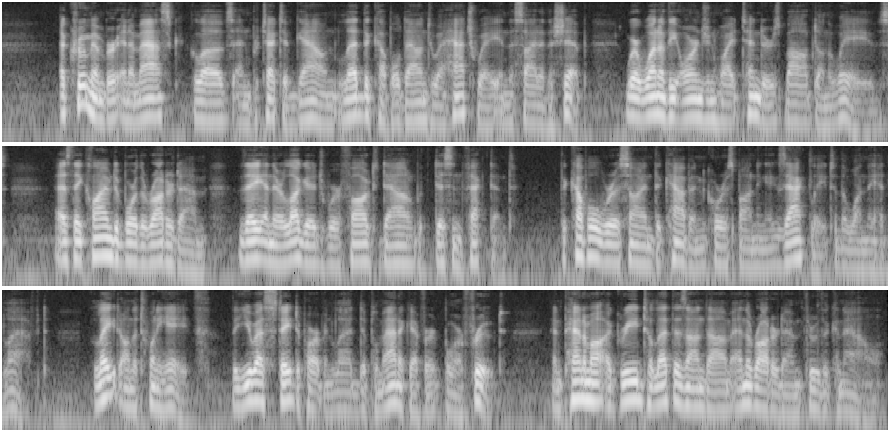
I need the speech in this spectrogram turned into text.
A crew member in a mask, gloves, and protective gown led the couple down to a hatchway in the side of the ship, where one of the orange and white tenders bobbed on the waves. As they climbed aboard the Rotterdam, they and their luggage were fogged down with disinfectant. The couple were assigned the cabin corresponding exactly to the one they had left. Late on the 28th, the U.S. State Department led diplomatic effort bore fruit, and Panama agreed to let the Zaandam and the Rotterdam through the canal.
